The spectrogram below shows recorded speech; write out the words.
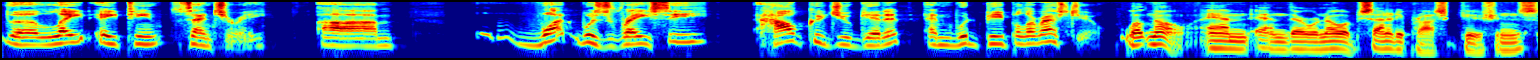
the late 18th century, um, what was racy? How could you get it? And would people arrest you? Well, no, and and there were no obscenity prosecutions.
